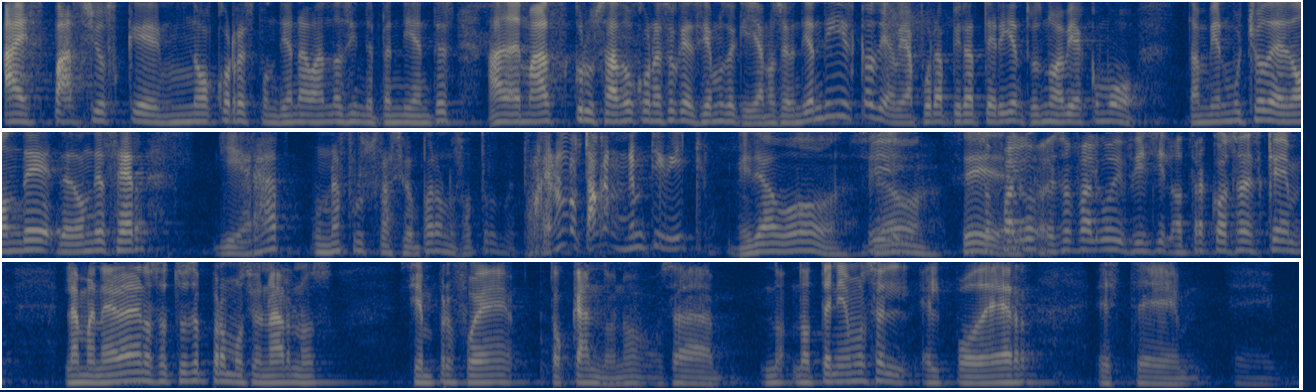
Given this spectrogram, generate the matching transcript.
a espacios que no correspondían a bandas independientes, además cruzado con eso que decíamos de que ya no se vendían discos y había pura piratería, entonces no había como también mucho de dónde, de dónde hacer, y era una frustración para nosotros, güey. ¿Por qué no nos tocan en MTV? Mira vos. Sí. Sí. Eso, fue algo, eso fue algo difícil. Otra cosa es que la manera de nosotros de promocionarnos siempre fue tocando, ¿no? O sea, no, no teníamos el, el poder, este, eh, digo, la- nuestra-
